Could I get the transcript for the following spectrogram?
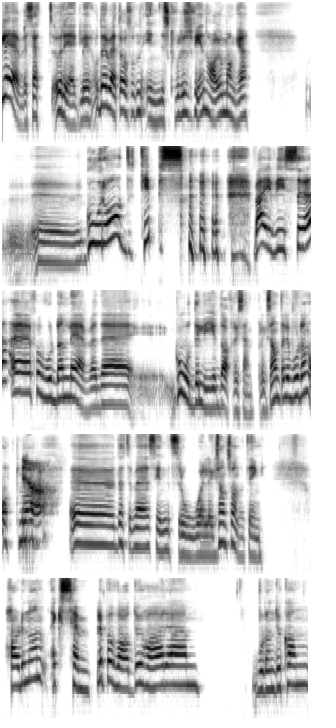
levesett og regler, og det vet jeg også den indiske filosofien har jo mange gode råd, tips, veivisere uh, for hvordan leve det gode liv, da, for eksempel. Eller hvordan oppnå ja. uh, dette med sinnets ro, eller sånne ting. Har du noen eksempler på hva du har hvordan, du kan,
